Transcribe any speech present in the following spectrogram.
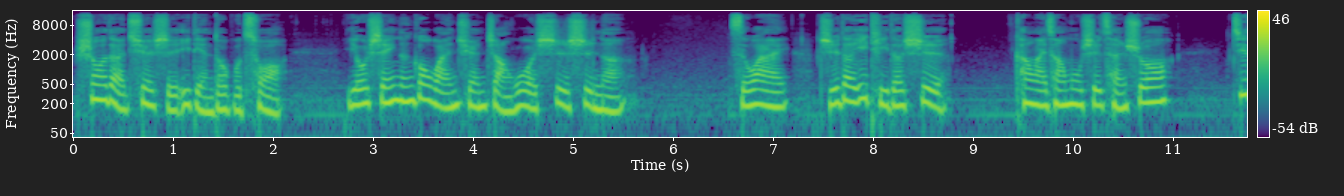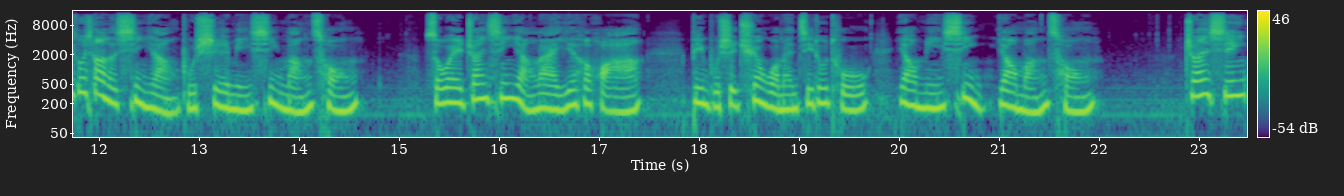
说的确实一点都不错。有谁能够完全掌握世事呢？此外，值得一提的是，康莱仓牧师曾说：“基督教的信仰不是迷信盲从，所谓专心仰赖耶和华。”并不是劝我们基督徒要迷信、要盲从，专心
